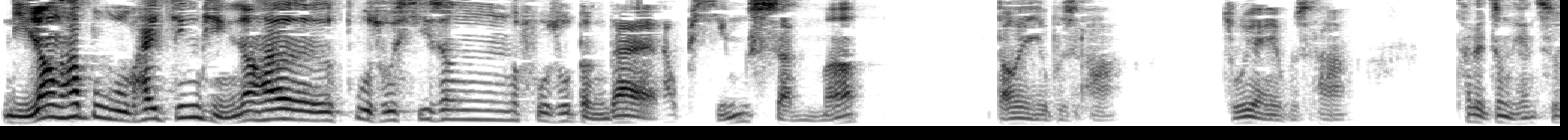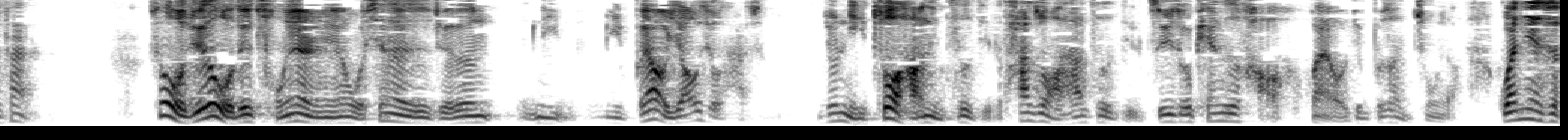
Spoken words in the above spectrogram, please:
你让他步步拍精品，让他付出牺牲、付出等待，他凭什么？导演又不是他，主演也不是他，他得挣钱吃饭。所以我觉得我对从业人员，我现在就觉得你你不要要求他什么，就是你做好你自己的，他做好他自己的。至于这个片子好和坏，我觉得不是很重要，关键是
